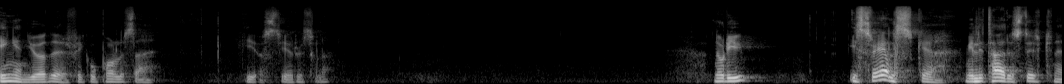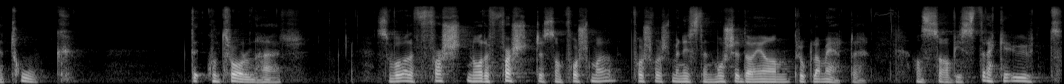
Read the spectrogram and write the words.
Ingen jøder fikk oppholde seg i Øst-Jerusalem. Når de israelske militære styrkene tok kontrollen her, så var det først, noe av det første som forsvarsministeren Moshe Dayan proklamerte. Han sa vi strekker ut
